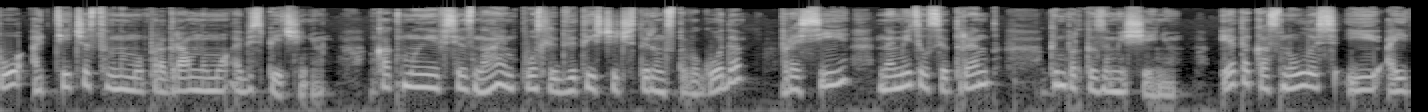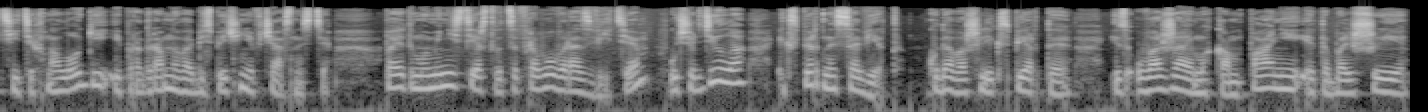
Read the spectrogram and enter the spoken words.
по отечественному программному обеспечению. Как мы все знаем, после 2014 года в России наметился тренд к импортозамещению – это коснулось и IT-технологий, и программного обеспечения в частности. Поэтому Министерство цифрового развития учредило экспертный совет, куда вошли эксперты из уважаемых компаний. Это большие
